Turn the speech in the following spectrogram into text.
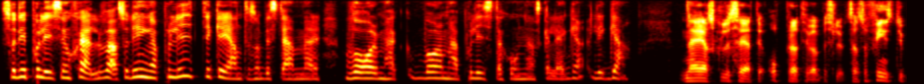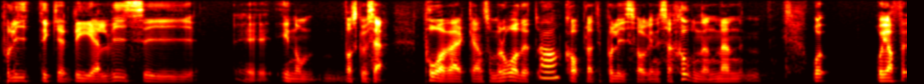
så det är polisen själva. Så det är inga politiker egentligen som bestämmer var de här, var de här polisstationerna ska lägga, ligga. Nej, jag skulle säga att det är operativa beslut. Sen så finns det ju politiker delvis i eh, inom, vad ska vi säga, påverkansområdet Ja. kopplat till polisorganisationen. Men, och, och jag, för,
